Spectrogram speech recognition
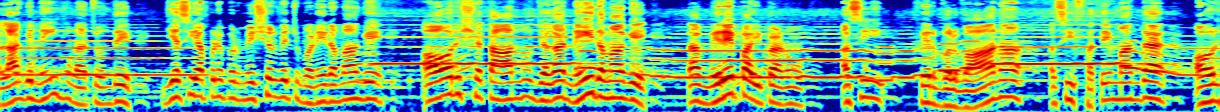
ਅਲੱਗ ਨਹੀਂ ਹੋਣਾ ਚਾਹੁੰਦੇ, ਜੇ ਅਸੀਂ ਆਪਣੇ ਪਰਮੇਸ਼ਵਰ ਵਿੱਚ ਬਣੇ ਰਵਾਂਗੇ ਔਰ ਸ਼ੈਤਾਨ ਨੂੰ ਜਗ੍ਹਾ ਨਹੀਂ ਦਵਾਂਗੇ, ਤਾਂ ਮੇਰੇ ਭਾਈ ਭੈਣੋ, ਅਸੀਂ ਫਿਰ ਬਲਵਾਨ ਆ, ਅਸੀਂ ਫਤਿਹਮੰਦ ਹੈ ਔਰ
